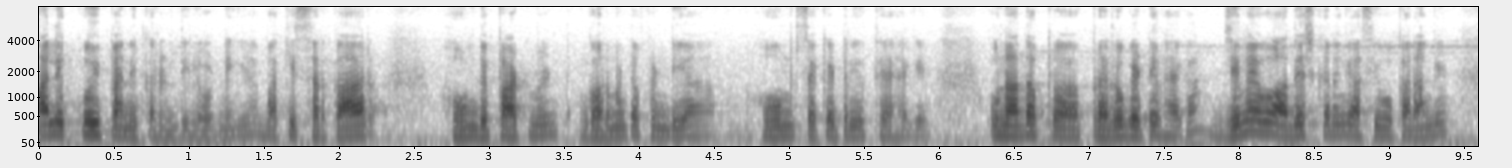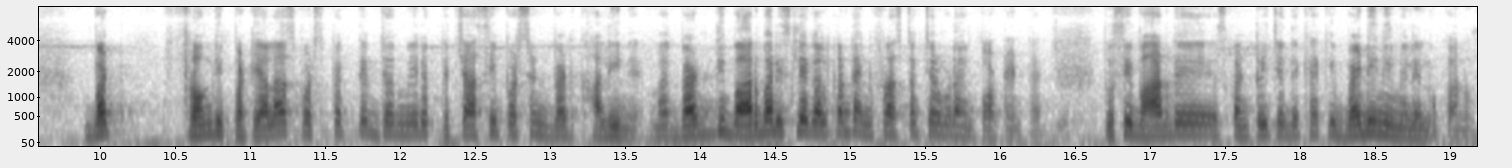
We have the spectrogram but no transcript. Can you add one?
ਹਾਲੇ ਕੋਈ ਪੈਨਿਕ ਕਰਨ ਦੀ ਲੋੜ ਨਹੀਂ ਹੈ ਬਾਕੀ ਸਰਕਾਰ home department government of India home secretary ਉੱਥੇ ਹੈਗੇ ਉਹਨਾਂ ਦਾ ਪ੍ਰੈਰੋਗੇਟਿਵ ਹੈਗਾ ਜਿਵੇਂ ਉਹ ਆਦੇਸ਼ ਕਰਨਗੇ ਅਸੀਂ ਉਹ ਕਰਾਂਗੇ but from the Patiala's perspective ਜਦ ਮੇਰੇ 85% ਬੈੱਡ ਖਾਲੀ ਨੇ ਮੈਂ ਬੈੱਡ ਦੀ ਬਾਰ-ਬਾਰ ਇਸ ਲਈ ਗੱਲ ਕਰਦਾ ਇਨਫਰਾਸਟ੍ਰਕਚਰ ਬੜਾ ਇੰਪੋਰਟੈਂਟ ਹੈ ਤੁਸੀਂ ਬਾਹਰ ਦੇ ਇਸ ਕੰਟਰੀ 'ਚ ਦੇਖਿਆ ਕਿ ਬੈੱਡ ਹੀ ਨਹੀਂ ਮਿਲੇ ਲੋਕਾਂ ਨੂੰ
